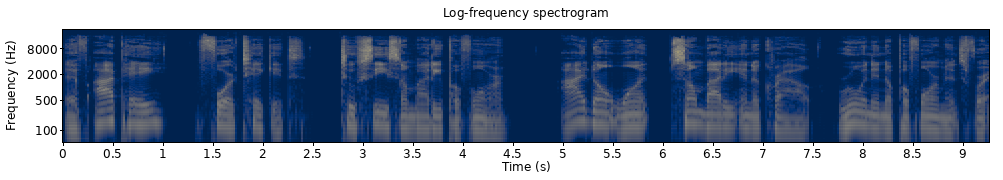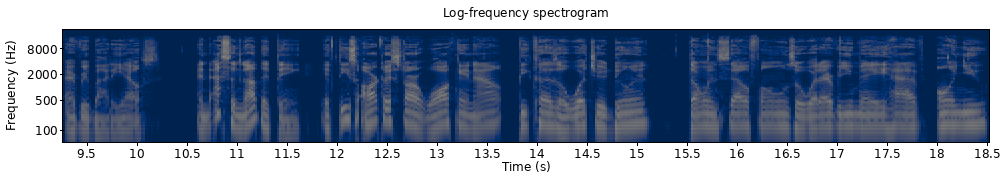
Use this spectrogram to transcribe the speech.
If I pay for tickets to see somebody perform, I don't want somebody in a crowd ruining a performance for everybody else. And that's another thing. If these artists start walking out because of what you're doing, throwing cell phones or whatever you may have on you,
